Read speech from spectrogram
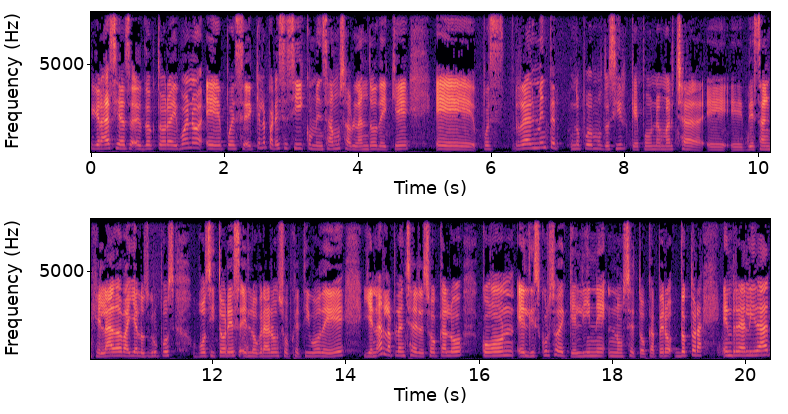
Gracias, eh, doctora. Y bueno, eh, pues, eh, ¿qué le parece si comenzamos hablando de que, pues, realmente no podemos decir que fue una marcha desangelada? Vaya, los grupos opositores lograron su objetivo de llenar la plancha del Zócalo con el discurso de que el INE no se toca. Pero, doctora, en realidad,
